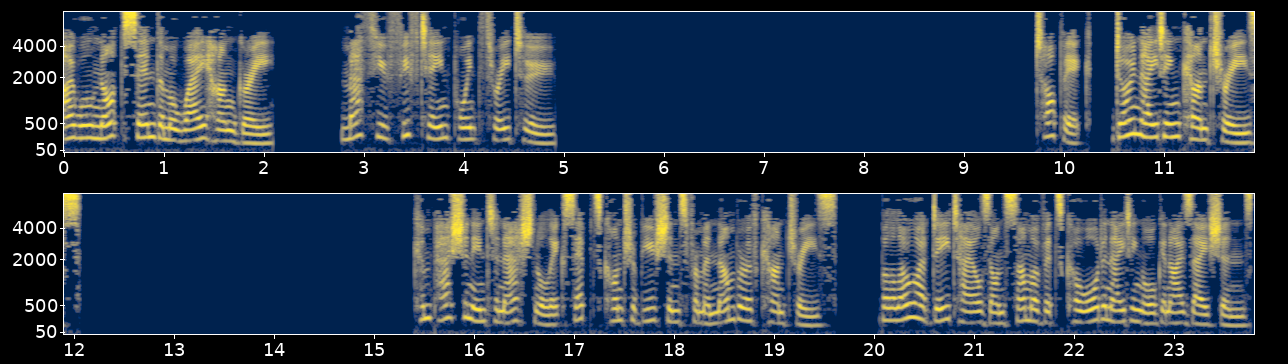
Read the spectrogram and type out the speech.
I will not send them away hungry.' Matthew 15.32 Topic: Donating countries. Compassion International accepts contributions from a number of countries. Below are details on some of its coordinating organizations.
